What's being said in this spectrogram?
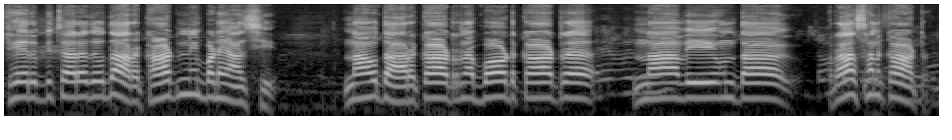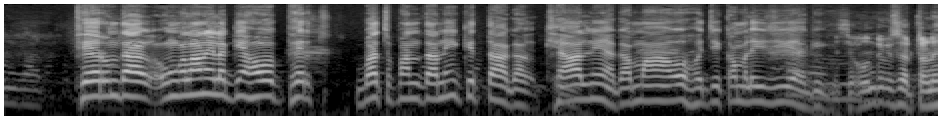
ਫਿਰ ਵਿਚਾਰੇ ਦੇ ਆਧਾਰ ਕਾਰਡ ਨਹੀਂ ਬਣਿਆ ਸੀ। ਨਾ ਉਧਾਰ ਕਾਰਡ, ਨਾ ਵੋਟ ਕਾਰਡ, ਨਾ ਵੀ ਉਹਦਾ ਰਾਸ਼ਨ ਕਾਰਡ। ਫਿਰ ਉਹਦਾ ਉਂਗਲਾਂ ਨਹੀਂ ਲੱਗੀਆਂ ਹੋ ਫਿਰ ਬਚਪਨ ਦਾ ਨਹੀਂ ਕੀਤਾ ਹੈਗਾ ਖਿਆਲ ਨਹੀਂ ਹੈਗਾ ਮਾਂ ਉਹ ਜੀ ਕਮਲੀ ਜੀ ਹੈਗੀ। ਅੱਛਾ ਉਹਦੇ ਵੀ ਸੱਟਾਂ ਨੇ?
